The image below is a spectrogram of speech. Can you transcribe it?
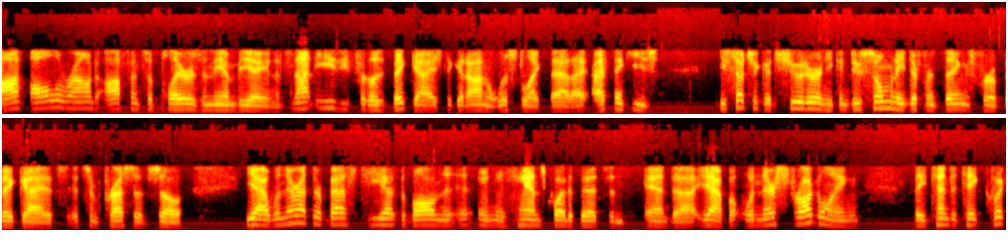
all around offensive players in the NBA, and it's not easy for those big guys to get on a list like that. I, I think he's he's such a good shooter, and he can do so many different things for a big guy. It's it's impressive. So, yeah, when they're at their best, he has the ball in, the, in his hands quite a bit, and and uh, yeah, but when they're struggling, they tend to take quick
